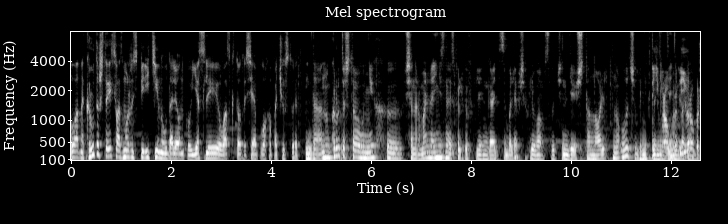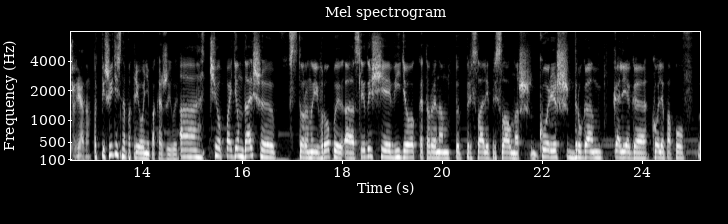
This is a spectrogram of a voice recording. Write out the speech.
Ладно, круто, что есть возможность перейти на удаленку, если у вас кто-то себя плохо почувствует. Да, ну круто, что у них э, все нормально. Я не знаю, сколько в Калининграде заболевших в любом случае. Надеюсь, что ноль. Но лучше бы никто Европа, нигде не болел. Европа же рядом. Подпишитесь на Патреоне, пока живы. А, чё, пойдем дальше сторону Европы. А, следующее видео, которое нам прислали, прислал наш кореш, друган, коллега Коля Попов э,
